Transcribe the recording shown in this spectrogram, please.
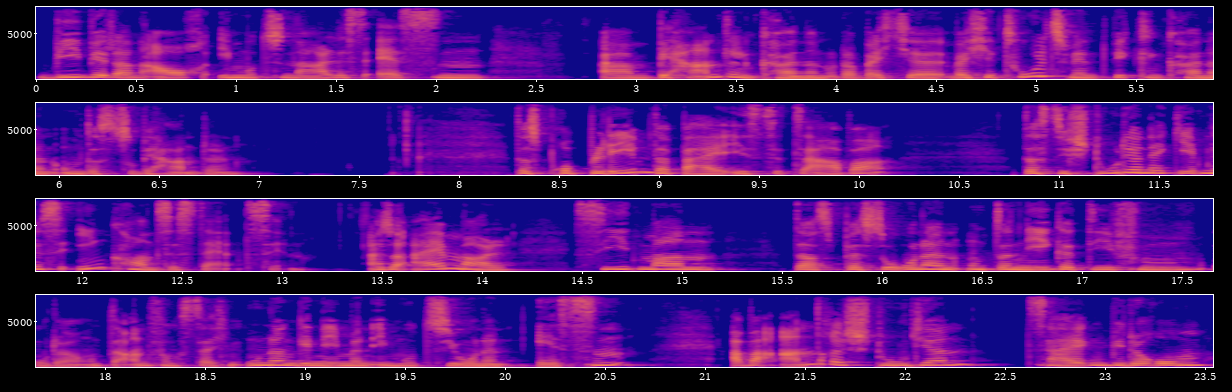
wie wir dann auch emotionales Essen ähm, behandeln können oder welche, welche Tools wir entwickeln können, um das zu behandeln. Das Problem dabei ist jetzt aber, dass die Studienergebnisse inkonsistent sind. Also einmal sieht man, dass Personen unter negativen oder unter Anführungszeichen unangenehmen Emotionen essen, aber andere Studien zeigen wiederum,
